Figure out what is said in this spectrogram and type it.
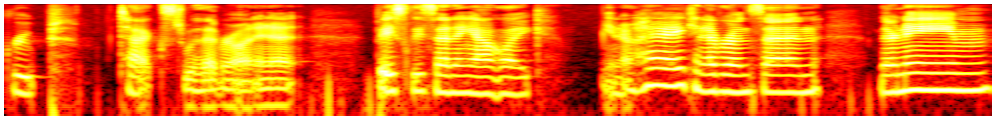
group text with everyone in it, basically sending out like, you know, hey, can everyone send their name?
